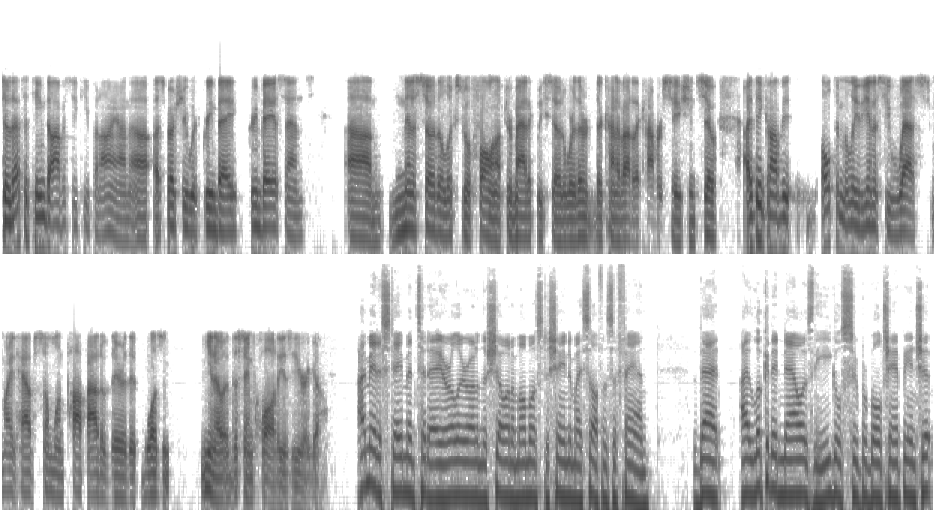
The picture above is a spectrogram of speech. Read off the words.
So that's a team to obviously keep an eye on, uh, especially with Green Bay. Green Bay ascends. Um, Minnesota looks to have fallen off dramatically so to where they're they're kind of out of the conversation. So I think obvi- ultimately the NFC West might have someone pop out of there that wasn't you know the same quality as a year ago. I made a statement today earlier on in the show, and I'm almost ashamed of myself as a fan that I look at it now as the Eagles Super Bowl championship,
